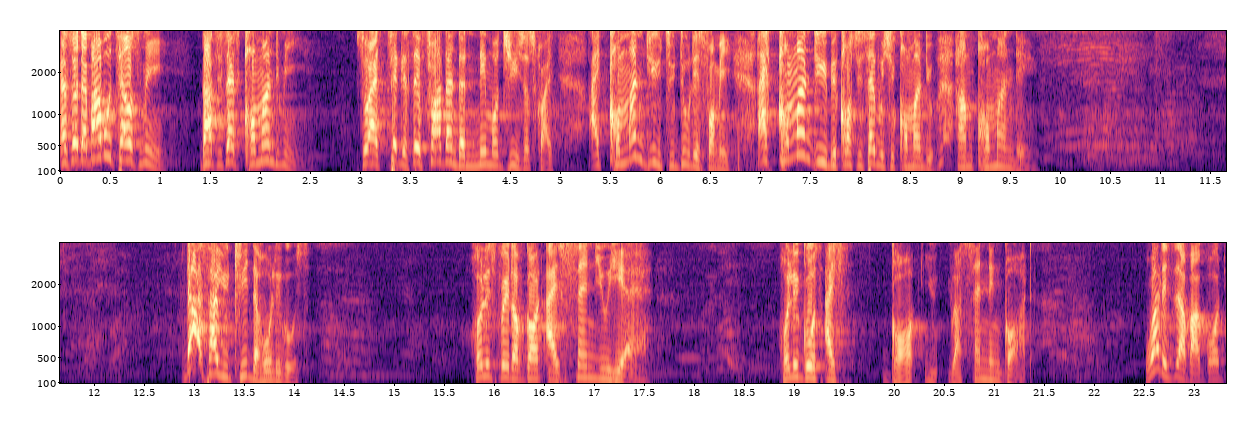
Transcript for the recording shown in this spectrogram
And so the Bible tells me that He said, Command me. So I take and say, Father, in the name of Jesus Christ, I command you to do this for me. I command you because you said we should command you. I'm commanding. That's how you treat the Holy Ghost. Holy Spirit of God, I send you here. Holy Ghost, I God, you, you are sending God. What is it about God,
